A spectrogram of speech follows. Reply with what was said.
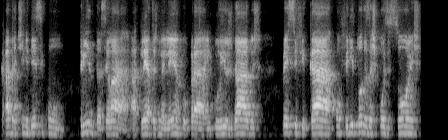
cada time desse com 30, sei lá, atletas no elenco para incluir os dados, precificar, conferir todas as posições,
